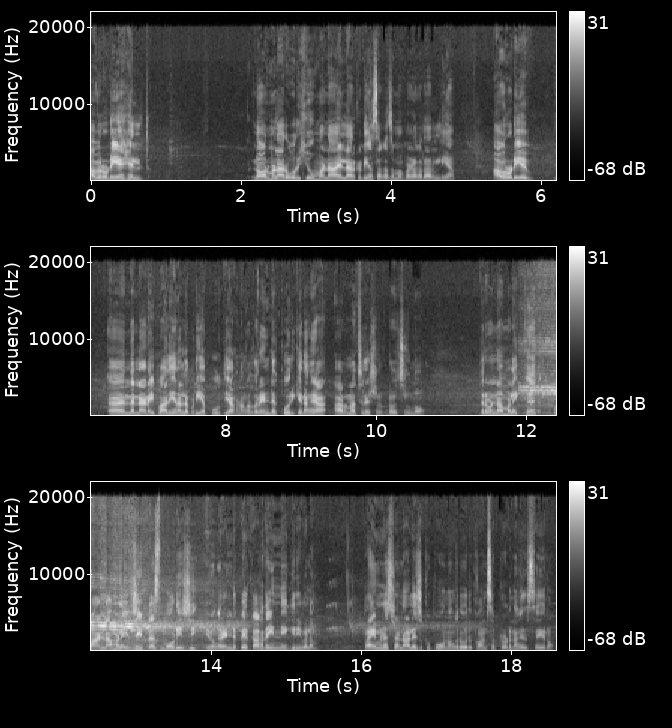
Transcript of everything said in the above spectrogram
அவருடைய ஹெல்த் நார்மலாக ஒரு ஹியூமனாக எல்லாருக்கிட்டையும் சகஜமாக பழகுறாரு இல்லையா? அவருடைய இந்த நடைபாதையை நல்லபடியாக பூர்த்தி ஆகணுங்கிறது ரெண்டு கோரிக்கை நாங்கள் அருணாச்சலேஸ்வர்கிட்ட வச்சுருந்தோம். திருவண்ணாமலைக்கு இப்போ அண்ணாமலைஜி ப்ளஸ் மோடிஜி இவங்க ரெண்டு பேருக்காக தான் இன்னே கிரிவலம். பிரைம் மினிஸ்டர் நாலேஜுக்கு போகணுங்கிற ஒரு கான்செப்டோடு நாங்கள் இது செய்கிறோம்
